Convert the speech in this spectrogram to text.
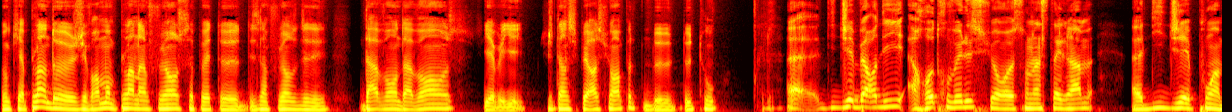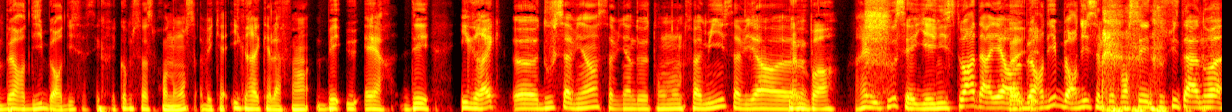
Donc il y a plein de, j'ai vraiment plein d'influences. Ça peut être des influences d'avant, d'avant. Il y avait, j'ai d'inspiration un peu de, de tout. DJ Birdie, retrouvez-le sur son Instagram dj.birdie. Birdie, ça s'écrit comme ça se prononce, avec un Y à la fin, B-U-R-D-Y. Euh, D'où ça vient? Ça vient de ton nom de famille? Ça vient euh, Même pas. rien du tout. C'est il y a une histoire derrière Bah, euh, Birdie. Birdie, ça me fait penser tout de suite à un, oi-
